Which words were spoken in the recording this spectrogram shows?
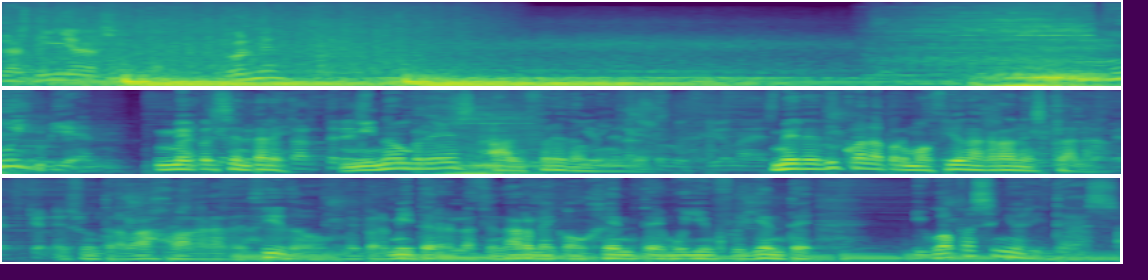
¿Las niñas duermen? Muy bien. Me presentaré. Mi nombre es Alfredo Mínguez. Me dedico a la promoción a gran escala. Es un trabajo agradecido. Me permite relacionarme con gente muy influyente y guapas señoritas.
